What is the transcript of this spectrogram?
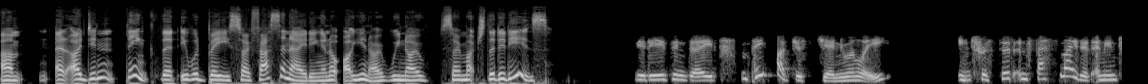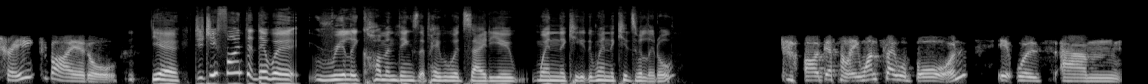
Um, and I didn't think that it would be so fascinating. And, uh, you know, we know so much that it is. It is indeed. And people are just genuinely interested and fascinated and intrigued by it all. Yeah. Did you find that there were really common things that people would say to you when the ki- when the kids were little? Oh, definitely. Once they were born, it was, um,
